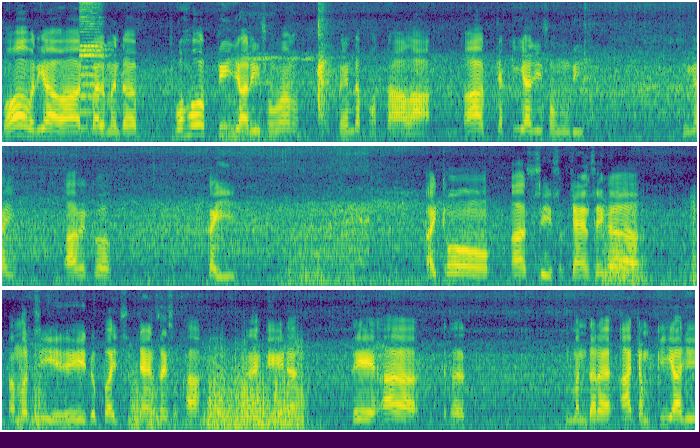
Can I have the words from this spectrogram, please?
ਬਹੁਤ ਵਧੀਆ ਵਾ ਡਿਵੈਲਪਮੈਂਟ ਬਹੁਤ ਹੀ ਜ਼ਿਆਦਾ ਸੋਹਣਾ ਪਿੰਡ ਪਤਾਲਾ ਆ ਚੱਕੀ ਆ ਜੀ ਸੋਨੂ ਦੀ। ਠੀਕ ਆ ਜੀ। ਆ ਵੇਖੋ ਕਈ ਇੱਥੋਂ ਆ ਸੀ ਸੁਖਚੈਨ ਸਿੰਘ, ਅਮਰ ਸੀ ਤੇ ਭਾਈ ਸੁਖਚੈਨ ਸਿੰਘ ਸੁਖਾ, ਇਹ ਗੇਟ ਆ। ਤੇ ਆ ਮੰਦਰ ਆ ਚਮਕੀ ਆ ਜੀ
